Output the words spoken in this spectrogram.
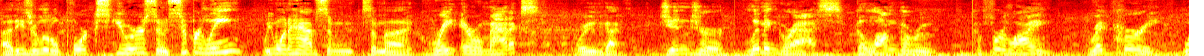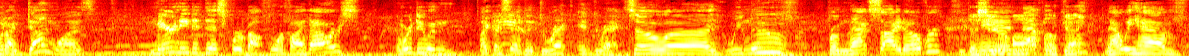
Uh, these are little pork skewers, so super lean. We want to have some some uh, great aromatics where you've got ginger, lemongrass, galanga root, kaffir lime, red curry. What I've done was marinated this for about four or five hours, and we're doing, like I said, a direct indirect. So uh, we move from that side over. Just and off, now- okay. Now we have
